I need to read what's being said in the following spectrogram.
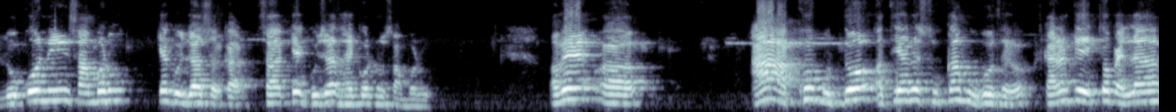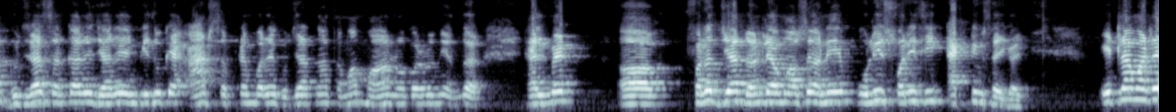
લોકોની સાંભળવું કે ગુજરાત સરકાર કે ગુજરાત હાઈકોર્ટનું સાંભળવું. હવે આ આખો મુદ્દો અત્યારે શું કામ ઊભો થયો? કારણ કે એક તો પહેલા ગુજરાત સરકારે જ્યારે એમ કીધું કે આઠ સપ્ટેમ્બરે ગુજરાતના તમામ મહાનગરોની અંદર હેલ્મેટ ફરજિયાત દંડ લેવામાં આવશે અને પોલીસ ફરીથી એક્ટિવ થઈ ગઈ. એટલા માટે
